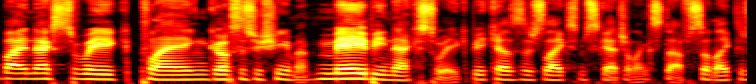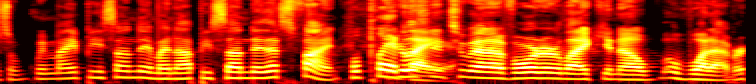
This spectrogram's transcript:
by next week, playing Ghost of Tsushima. Maybe next week because there's like some scheduling stuff. So like, there's a, we might be Sunday, it might not be Sunday. That's fine. We'll play If it you're listening ear. to it out of order, like you know, whatever.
